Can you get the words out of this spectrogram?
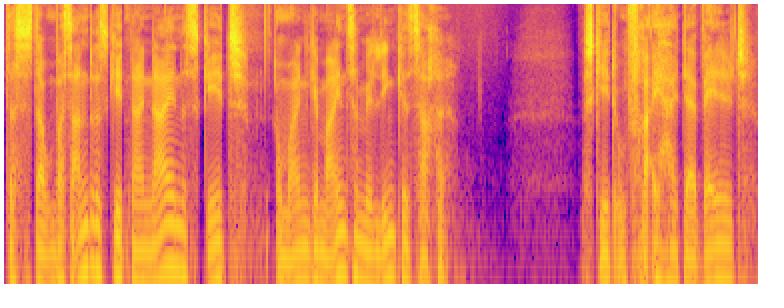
dass es da um was anderes geht. Nein, nein, es geht um eine gemeinsame linke Sache. Es geht um Freiheit der Welt.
